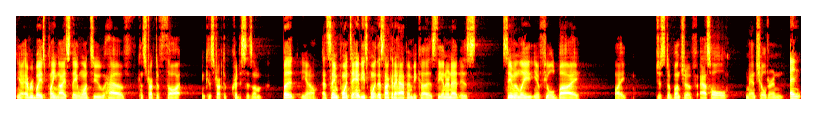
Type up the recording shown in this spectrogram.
you know everybody's playing nice. They want to have constructive thought and constructive criticism, but you know at the same point, to Andy's point, that's not going to happen because the internet is seemingly you know fueled by like just a bunch of asshole man children. And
